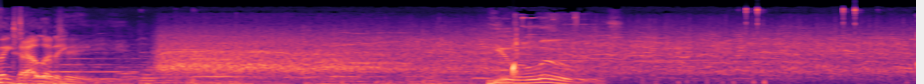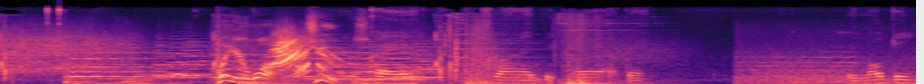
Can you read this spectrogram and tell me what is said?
Fatality. You lose. Player one, choose. Okay, try with again. Remoting.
